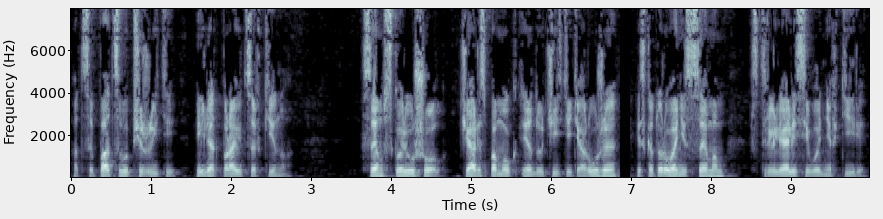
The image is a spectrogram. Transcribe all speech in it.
отсыпаться в общежитии или отправиться в кино. Сэм вскоре ушел, Чарльз помог Эду чистить оружие, из которого они с Сэмом стреляли сегодня в тире.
